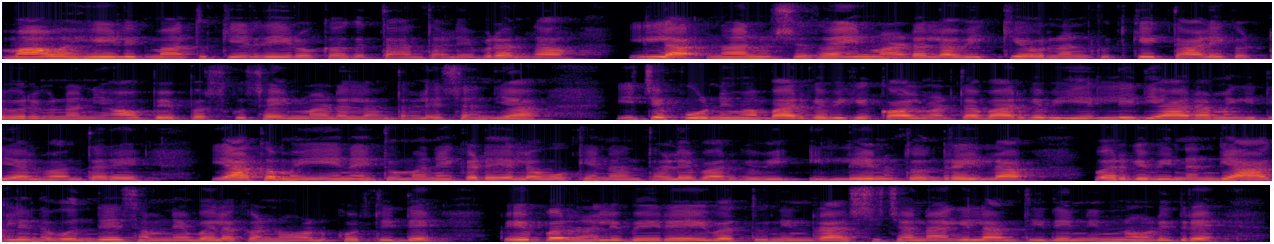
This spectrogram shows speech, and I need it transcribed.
ಮಾವ ಹೇಳಿದ ಮಾತು ಕೇಳದೆ ಇರೋಕ್ಕಾಗತ್ತಾ ಅಂತಾಳೆ ಬೃಂದ, ಇಲ್ಲ, ನಾನು ಸೈನ್ ಮಾಡಲ್ಲ. ವಿಕ್ಕಿ ಅವರು ನನ್ನ ಕುತ್ತಿಗೆಗೆ ತಾಳಿ ಕಟ್ಟೋವರೆಗೂ ನಾನು ಯಾವ ಪೇಪರ್ಸ್ಗೂ ಸೈನ್ ಮಾಡಲ್ಲ ಅಂತಾಳೆ ಸಂಧ್ಯಾ, ಈಚೆ ಪೂರ್ಣಿಮಾ ಭಾರ್ಗವಿಗೆ ಕಾಲ್ ಮಾಡ್ತಾ, ಭಾರ್ಗವಿ, ಎಲ್ಲಿದೆಯಾ? ಆರಾಮಾಗಿದೆಯಲ್ವಾ ಅಂತಾರೆ. ಯಾಕಮ್ಮ, ಏನಾಯಿತು? ಮನೆ ಕಡೆ ಎಲ್ಲ ಓಕೆನಾ? ಅಂತಾಳೆ ಭಾರ್ಗವಿ, ಇಲ್ಲೇನು ತೊಂದರೆ ಇಲ್ಲ. ಭಾರ್ಗವಿ, ನನಗೆ ಆಗ್ಲಿಂದ ಒಂದೇ ಸಮನೆ ಬಲಕಣ್ಣು ಹೊಡ್ಕೊತಿದ್ದೆ. ಪೇಪರ್ನಲ್ಲಿ ಬೇರೆ ಇವತ್ತು ನಿನ್ನ ರಾಶಿ ಚೆನ್ನಾಗಿಲ್ಲ ಅಂತಿದೆ. ನಿನ್ನ ನೋಡಿದರೆ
